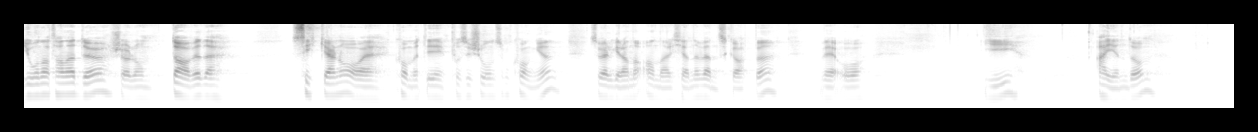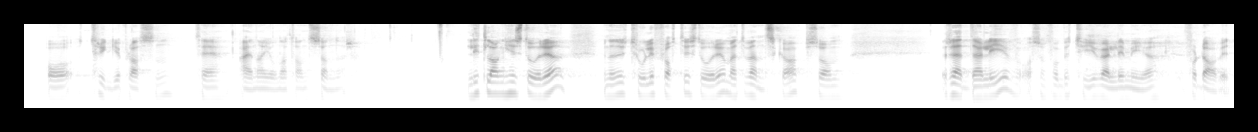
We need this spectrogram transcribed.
Jonathan er død, selv om David er sikker nå og er kommet i posisjon som konge, så velger han å anerkjenne vennskapet ved å gi eiendom og trygge plassen til en av Jonathans sønner. Litt lang historie, men en utrolig flott historie om et vennskap som redder liv, og som får bety veldig mye for David.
